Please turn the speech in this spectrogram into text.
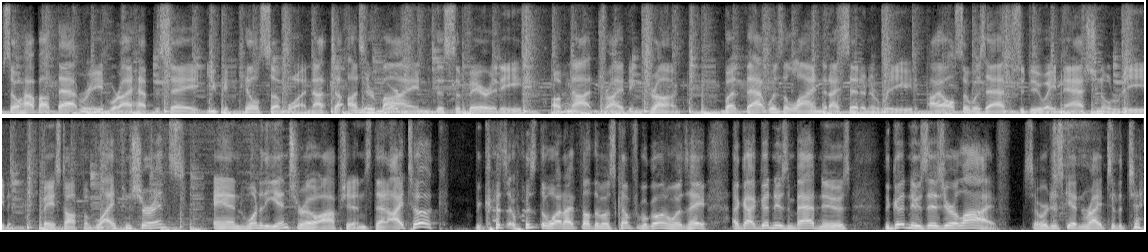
So how about that, read, where I have to say you could kill someone, not to undermine the severity of not driving drunk, but that was a line that I said in a read. I also was asked to do a national read based off of life insurance, and one of the intro options that I took because it was the one I felt the most comfortable going was, hey, I got good news and bad news. The good news is you're alive. So we're just getting right to the ch-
